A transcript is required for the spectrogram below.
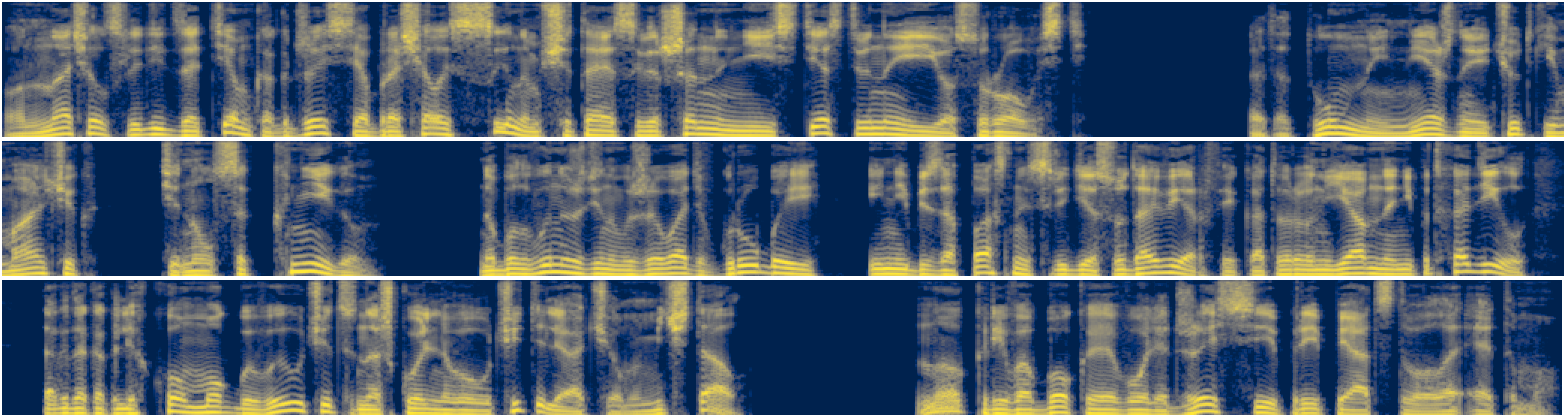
Он начал следить за тем, как Джесси обращалась с сыном, считая совершенно неестественной ее суровость. Этот умный, нежный и чуткий мальчик тянулся к книгам, но был вынужден выживать в грубой и небезопасной среде судоверфи, которой он явно не подходил, тогда как легко мог бы выучиться на школьного учителя, о чем и мечтал. Но кривобокая воля Джесси препятствовала этому.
